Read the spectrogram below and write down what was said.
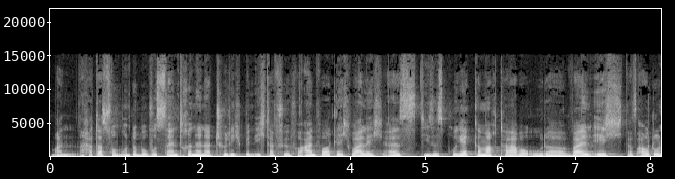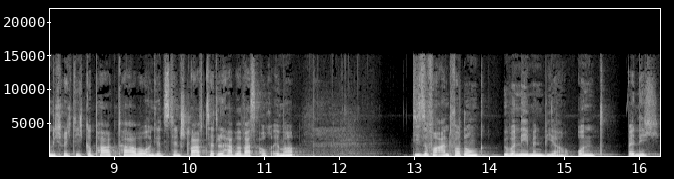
Man hat das so im Unterbewusstsein drinnen. Natürlich bin ich dafür verantwortlich, weil ich es dieses Projekt gemacht habe oder weil ich das Auto nicht richtig geparkt habe und jetzt den Strafzettel habe, was auch immer. Diese Verantwortung übernehmen wir. Und wenn ich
